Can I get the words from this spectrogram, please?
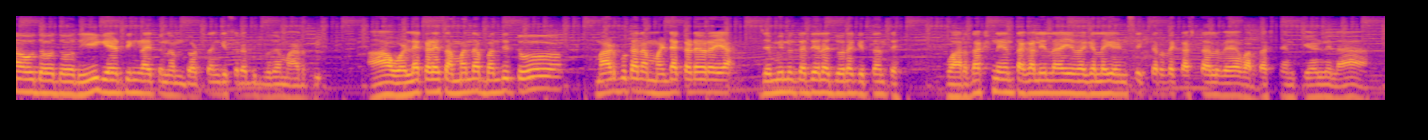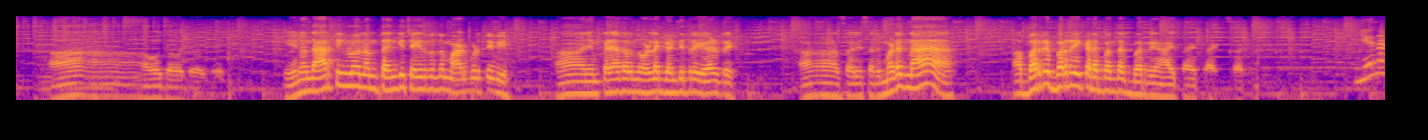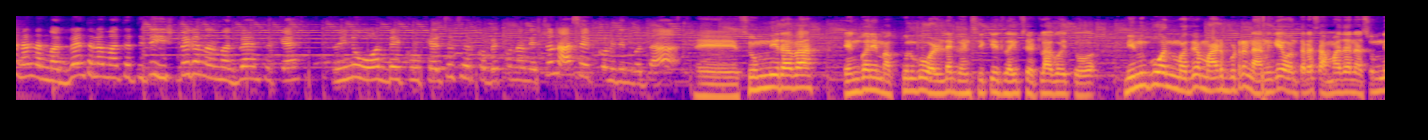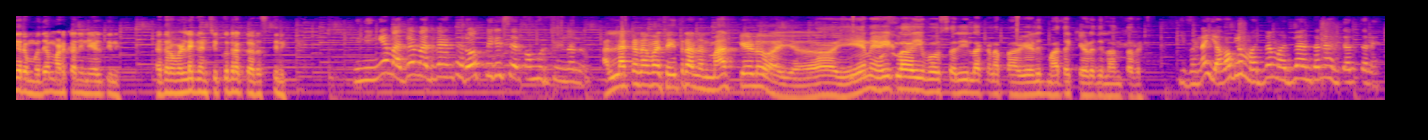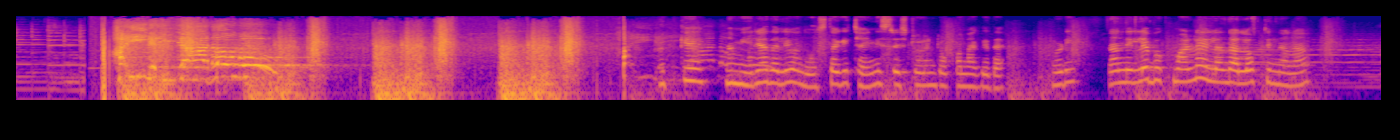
ಹೌದೌದೌದು. ಈಗ ಎರಡು ತಿಂಗಳಾಯ್ತು ನಮ್ಮ ದೊಡ್ಡ ತಂಗಿ ಸರ ಮದುವೆ ಮಾಡಿದ್ವಿ. ಆ, ಒಳ್ಳೆ ಕಡೆ ಸಂಬಂಧ ಬಂದಿತ್ತು. ಮಾಡ್ಬಿಟ್ಟ ನಮ್ಮ ಮಂಡ್ಯ ಕಡೆಯವರಯ್ಯ. ಜಮೀನು ಗದ್ದೆ ಎಲ್ಲ ಜೋರಾಗಿತ್ತಂತೆ ವರದಕ್ಷಿಣೆ ಏನು ತಗೊಳ್ಳಿಲ್ಲ ಇವಾಗೆಲ್ಲ ಹೆಣ್ಣು ಸಿಗ್ತಿರೋದೆ ಕಷ್ಟ ಅಲ್ವೇ? ವರದಕ್ಷಿಣೆ ಅಂತ ಕೇಳಲಿಲ್ಲ? ಹಾ ಹೌದೌದೌದು. ಏನೊಂದು ಆರು ತಿಂಗಳು ನಮ್ಮ ತಂಗಿ ಚೈದ್ರದ್ದು ಮಾಡ್ಬಿಡ್ತೀವಿ. ಹಾ ನಿಮ್ಮ ಕಡೆ ಯಾವ್ದಾರ ಒಂದು ಒಳ್ಳೆ ಗಂಟಿದ್ರೆ ಹೇಳ್ರಿ. ಹಾ ಸರಿ ಸರಿ. ಮಡಗ್ನಾ? ಬರ್ರಿ ಬರ್ರಿ ಈ ಕಡೆ ಬಂದಾಗ ಬರ್ರಿ. ಆಯ್ತು ಆಯ್ತು ಆಯ್ತು ಸರಿ. ಏನಣ್ಣ ನನ್ ಮದ್ವೆ ಅಂತೆಲ್ಲ ಮಾತಾಡ್ತಿದ್ದೆ? ಇಷ್ಟ ಬೇಗ ನನ್ ಮದ್ವೆ ಅಂತಕ್ಕೆ ನೀನು ಓದ್ಬೇಕು ಕೆಲ್ಸ ಸೇರ್ಕೋಬೇಕು ನಾನು ಎಷ್ಟೊಂದು ಆಸೆ ಇಟ್ಕೊಂಡಿದ್ದೀನಿ ಗೊತ್ತಾ? ಏ ಸುಮ್ನಿರವ. ಹೆಂಗೋ ನಿಮ್ಮ ಅಕ್ಕನಿಗೂ ಒಳ್ಳೆ ಗಂಡ್ ಸಿಕ್ಕಿದ ಲೈಫ್ ಸೆಟ್ಲ್ ಆಗೋಯ್ತು. ನಿನ್ಗೂ ಒಂದ್ ಮದ್ವೆ ಮಾಡ್ಬಿಟ್ರೆ ನನಗೆ ಒಂಥರ ಸಮಾಧಾನ. ಸುಮ್ನಿರ ಮದ್ವೆ ಮಾಡ್ಕೊಂಡು ಹೇಳ್ತೀನಿ. ಯಾವ್ದಾರ ಒಳ್ಳೆ ಗಂಡ್ ಸಿಕ್ಕಿದ್ರೆ ಕರೆಸ್ತೀನಿ. ನೀನ್ ಹಿಂಗೆ ಮದ್ವೆ ಮದ್ವೆ ಅಂತ ರೋಗ ಪಿರಿ ಸೇರ್ಕೊಂಡ್ಬಿಡ್ತೀನಿ ನಾನು. ಅಲ್ಲ ಕಣವ ಚೈತ್ರ ನನ್ ಮಾತು ಕೇಳು. ಅಯ್ಯೋ ಏನು ಹೇಳ ಇವು ಸರಿ ಇಲ್ಲ ಕಣಪ್ಪ ಹೇಳಿದ ಮಾತಾ ಕೇಳೋದಿಲ್ಲ ಅಂತವೆ. ಇವಣ್ಣ ಯಾವಾಗ್ಲೂ ಮದ್ವೆ ಮದ್ವೆ ಅಂತಾನೆ ಅಂತ ಇರ್ತಾನೆ ಅದಕ್ಕೆ ನಮ್ಮ ಏರಿಯಾದಲ್ಲಿ ಒಂದು ಹೊಸದಾಗಿ ಚೈನೀಸ್ ರೆಸ್ಟೋರೆಂಟ್ ಓಪನ್ ಆಗಿದೆ. ನೋಡಿ ನಾನು ಇಲ್ಲೇ ಬುಕ್ ಮಾಡಲಾ ಇಲ್ಲಾಂದ್ರೆ ಅಲ್ಲಿ ಹೋಗ್ತೀನಿ ನಾನು?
